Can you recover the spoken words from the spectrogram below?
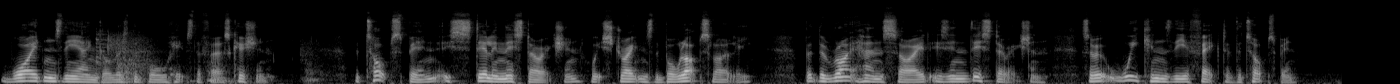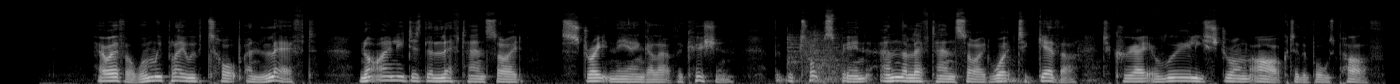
widens the angle as the ball hits the first cushion. The top spin is still in this direction, which straightens the ball up slightly, but the right hand side is in this direction, so it weakens the effect of the topspin. However, when we play with top and left, not only does the left hand side straighten the angle out of the cushion, but the topspin and the left hand side work together to create a really strong arc to the ball's path.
